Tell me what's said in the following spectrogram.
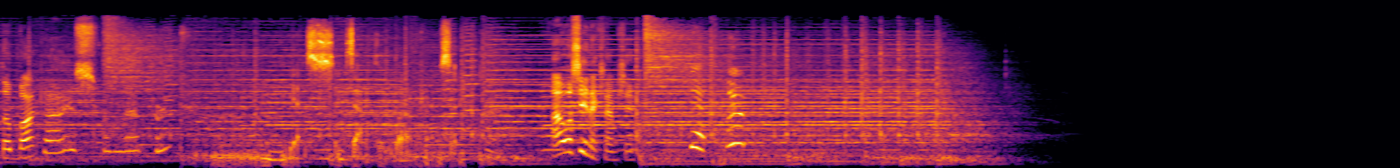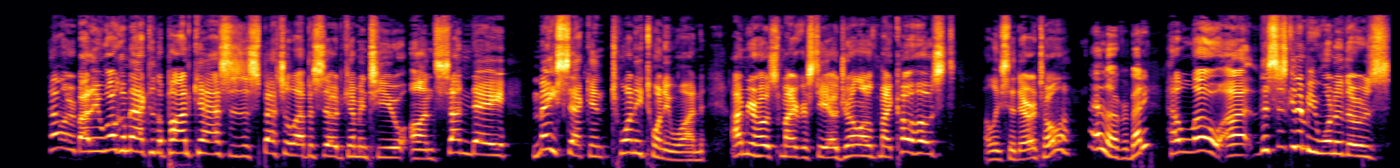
the Buckeyes from that group? yes, exactly what I'm trying to say. Uh, we'll see you next time, Steve. Hello, everybody. Welcome back to the podcast. This is a special episode coming to you on Sunday, May 2nd, 2021. I'm your host, Mike Castillo, joined along with my co host, Elisa de Artola. Hello, everybody. Hello. Uh, this is going to be one of those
